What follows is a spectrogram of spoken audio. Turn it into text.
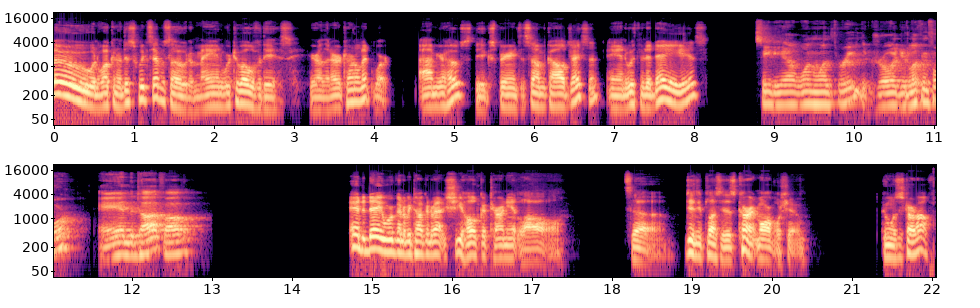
Hello, and welcome to this week's episode of Man, We're Too Old for This, here on the Nerd Eternal Network. I'm your host, the experience that some call Jason, and with me today is. CDL 113, the droid you're looking for. And the Todd Father. And today we're going to be talking about She Hulk Attorney at Law. It's uh, Disney Plus's current Marvel show. Who wants to start off?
